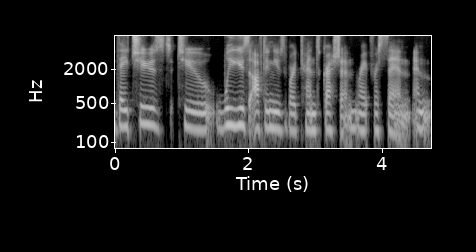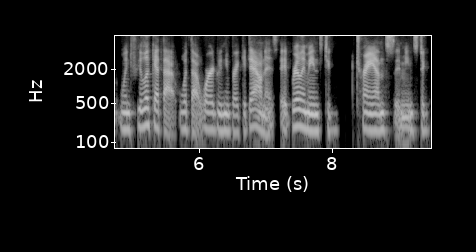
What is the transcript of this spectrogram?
they choose to we use often use the word transgression right for sin and when if you look at that what that word when you break it down is it really means to trans it means to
